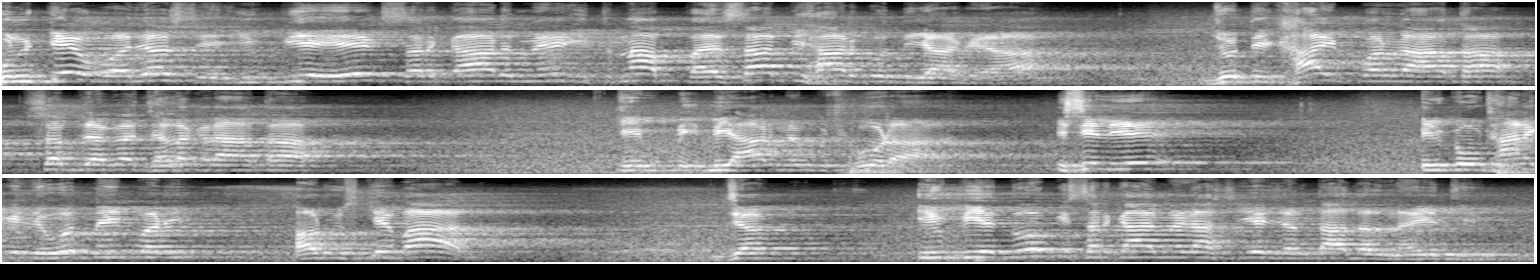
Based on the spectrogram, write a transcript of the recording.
उनके वजह से यूपीए एक सरकार में इतना पैसा बिहार को दिया गया, जो दिखाई पड़ रहा था, सब जगह झलक रहा था, कि बिहार में कुछ हो रहा। है इसीलिए इनको उठाने की ज़रूरत नहीं पड़ी। और उसके बाद जब यूपीए दो की सरकार में राष्ट्रीय जनता दल नहीं थी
